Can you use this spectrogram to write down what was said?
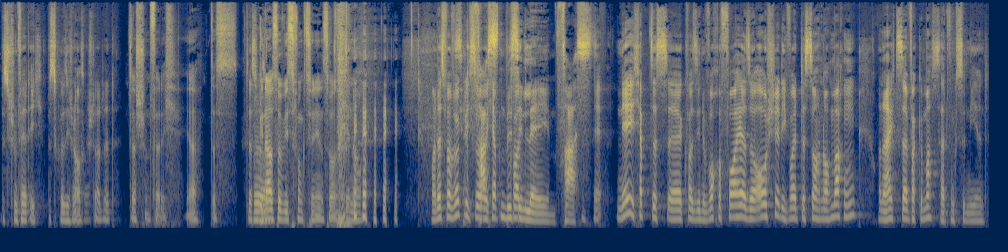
bist du schon fertig, bist quasi schon ausgestattet. Das ist schon fertig. Ja, das Das Ja. ist genau so, wie es funktionieren soll. genau. Und das war wirklich so, Fast ich habe ein bisschen lame. Fast. Ja. Nee, ich habe das äh, quasi eine Woche vorher so, oh shit, ich wollte das doch noch machen. Und dann habe ich das einfach gemacht, es hat funktioniert.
